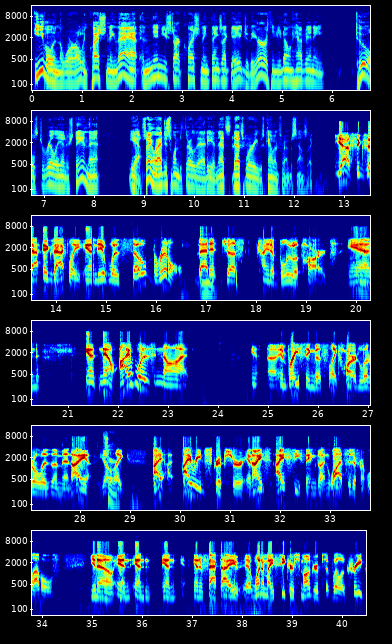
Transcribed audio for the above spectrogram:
evil in the world and questioning that and then you start questioning things like the age of the earth and you don't have any tools to really understand that. Yeah. So anyway, I just wanted to throw that in. That's that's where he was coming from, it sounds like. Yes, exa- exactly. And it was so brittle that Mhm. it just kind of blew apart. And and now I was not uh, embracing this like hard literalism, and I you know Sure. like I I read scripture and I I see things on lots of different levels, you know, and and and and in fact, I at one of my seeker small groups at Willow Creek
